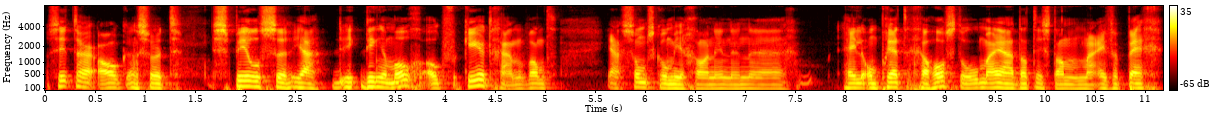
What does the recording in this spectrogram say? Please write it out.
zit daar ook een soort speelse, ja, dingen mogen ook verkeerd gaan. Want ja, soms kom je gewoon in een uh, hele onprettige hostel. Maar ja, dat is dan maar even pech.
